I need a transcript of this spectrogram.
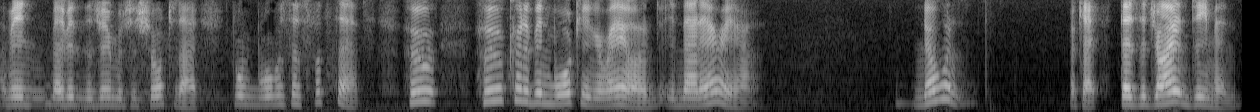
I mean, maybe the dream was just short today. But what was those footsteps? Who, who could have been walking around in that area? No one. Okay, there's the giant demon.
